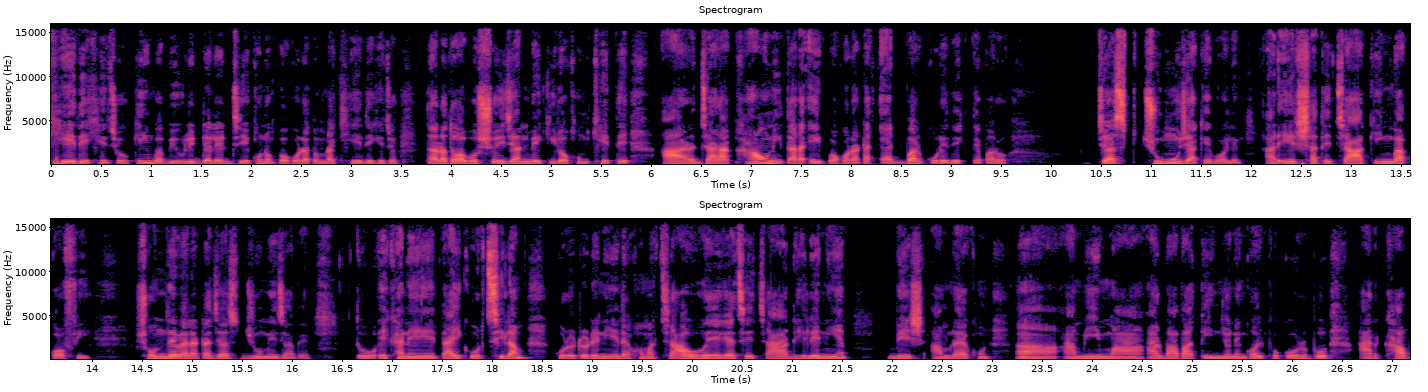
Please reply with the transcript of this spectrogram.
খেয়ে দেখেছ, কিংবা বিউলির ডালের যে কোনো পকোড়া তোমরা খেয়ে দেখেছ, তারা তো অবশ্যই জানবে কীরকম খেতে। আর যারা খাওনি, তারা এই পকোড়াটা একবার করে দেখতে পারো। জাস্ট চুমু যাকে বলে। আর এর সাথে চা কিংবা কফি, সন্ধেবেলাটা জাস্ট জমে যাবে। তো এখানে তাই করছিলাম, করে টোরে নিয়ে দেখো আমার চাও হয়ে গেছে, চা ঢেলে নিয়ে বেশ আমরা এখন আমি, মা আর বাবা তিনজনে গল্প করব আর খাব।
